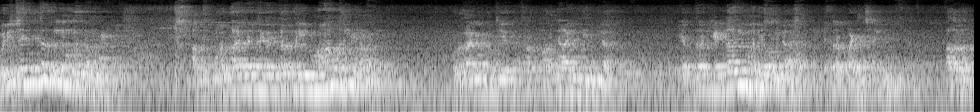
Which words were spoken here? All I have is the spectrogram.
ഒരു ചരിത്രത്തിൽ നമുക്ക് അത് ഖുർആന്റെ ചരിത്രത്തിൽ മാത്രമേ കാണൂ ഖുർആനെ കുറിച്ച് എത്ര പറഞ്ഞാലും തീരില്ല. എത്ര കേട്ടാലും മതിയാവില്ല. എത്ര പഠിച്ചാലും അതാണ്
